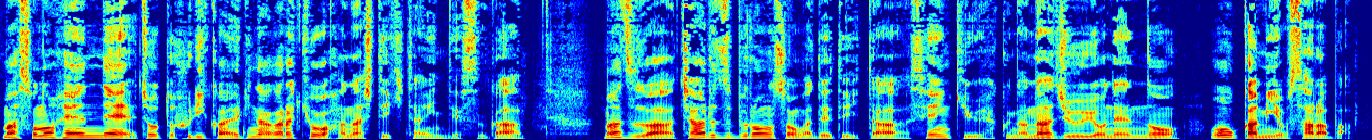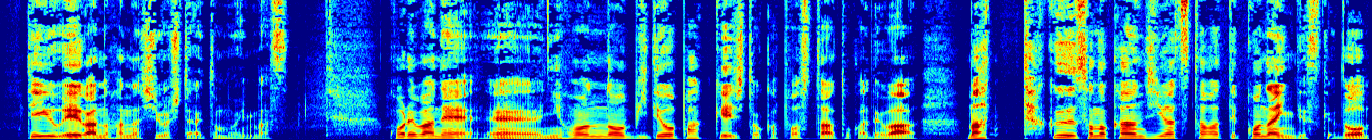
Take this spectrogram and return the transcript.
まあその辺ね、ちょっと振り返りながら今日は話していきたいんですが、まずはチャールズ・ブロンソンが出ていた1974年の狼をさらばっていう映画の話をしたいと思います。これはね、えー、日本のビデオパッケージとかポスターとかでは全くその感じは伝わってこないんですけど、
